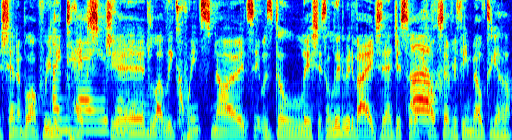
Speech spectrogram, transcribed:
Chenin Blanc, really Amazing. textured, lovely quince notes. It was delicious. A little bit of age there just sort of helps everything meld together.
